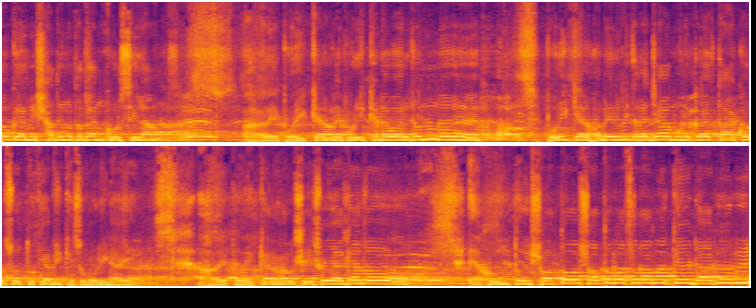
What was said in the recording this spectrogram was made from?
তোকে আমি স্বাধীনতা দান করছিলাম। আরে পরীক্ষার হলে পরীক্ষা নেওয়ার জন্য, পরীক্ষার হলের ভিতরে যা মনে করে, তা করছ, তোকে আমি কিছু বলি নাই। আরে পরীক্ষার হল শেষ হইয়া গেল। এখন তুই শত শত বছর আমাকে ডাকবি।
